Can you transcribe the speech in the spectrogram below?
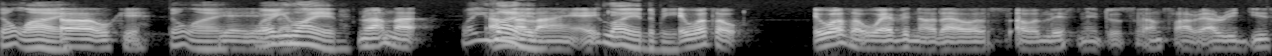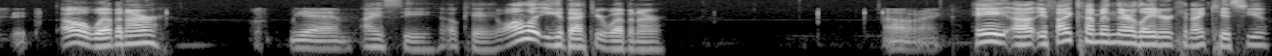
Don't lie. Oh, okay. Don't lie. Yeah, yeah, Why are you lying? No, I'm not. Why are you I'm lying? not lying. You're It- lying to me. It was a it was a webinar that I was I was listening to, so I'm sorry I reduced it. Oh, a webinar? Yeah. I see. Okay. Well, I'll let you get back to your webinar. All right. Hey, uh, if I come in there later, can I kiss you?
